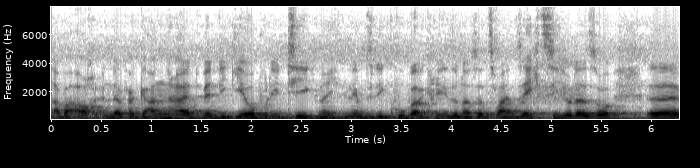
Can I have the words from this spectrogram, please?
aber auch in der Vergangenheit, wenn die Geopolitik, nicht, nehmen Sie die Kuba-Krise 1962 oder so, äh,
